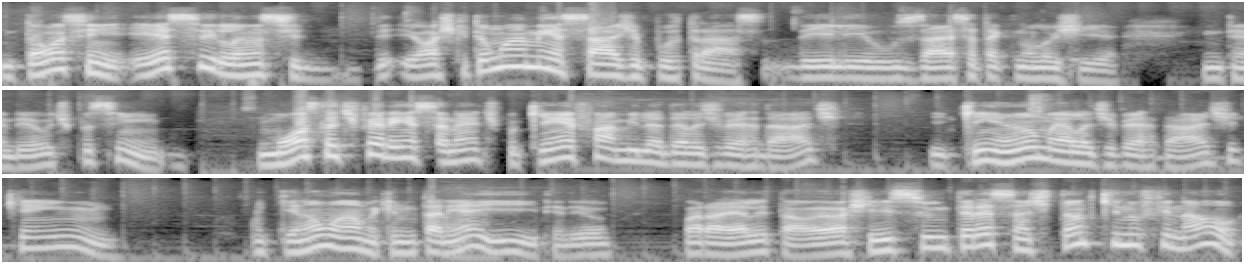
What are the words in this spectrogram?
Então, assim, esse lance, eu acho que tem uma mensagem por trás dele usar essa tecnologia, entendeu? Tipo assim, mostra a diferença, né? Tipo, quem é família dela de verdade e quem ama ela de verdade e quem, e quem não ama, quem não tá nem aí, entendeu? Para ela e tal. Eu achei isso interessante. Tanto que no final,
